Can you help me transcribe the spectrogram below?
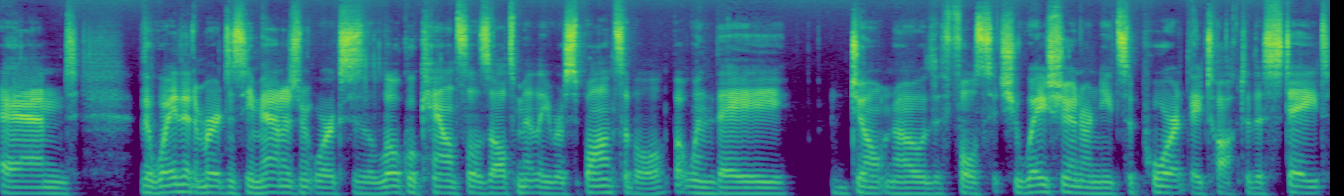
And the way that emergency management works is the local council is ultimately responsible, but when they don't know the full situation or need support, they talk to the state.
